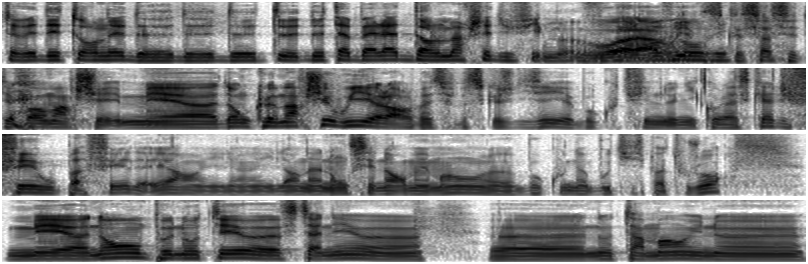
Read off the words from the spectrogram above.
t'avais- détourné de, de, de, de- de ta balade dans le marché du film. Voilà, oui, parce que ça, c'était pas au marché. Mais euh, donc le marché, oui, alors c'est parce que je disais, il y a beaucoup de films de Nicolas Cage, fait ou pas fait d'ailleurs. Il, il en annonce énormément, euh, beaucoup n'aboutissent pas toujours. Mais non, on peut noter cette année, notamment une,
